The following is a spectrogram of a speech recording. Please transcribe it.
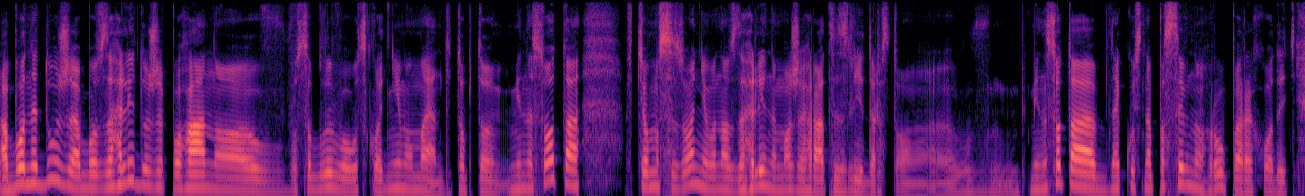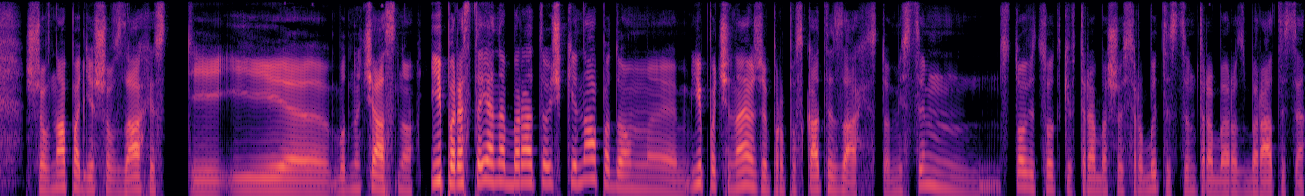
або не дуже, або взагалі дуже погано, особливо у складні моменти. Тобто Міннесота в цьому сезоні вона взагалі не може грати з лідерством. Е, Міннесота на якусь на пасивну гру переходить, що в нападі, що в захист і е, одночасно і перестає набирати очки нападом, е, і починає вже пропускати захистом. І з цим 100% треба щось робити, з цим треба розбиратися,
